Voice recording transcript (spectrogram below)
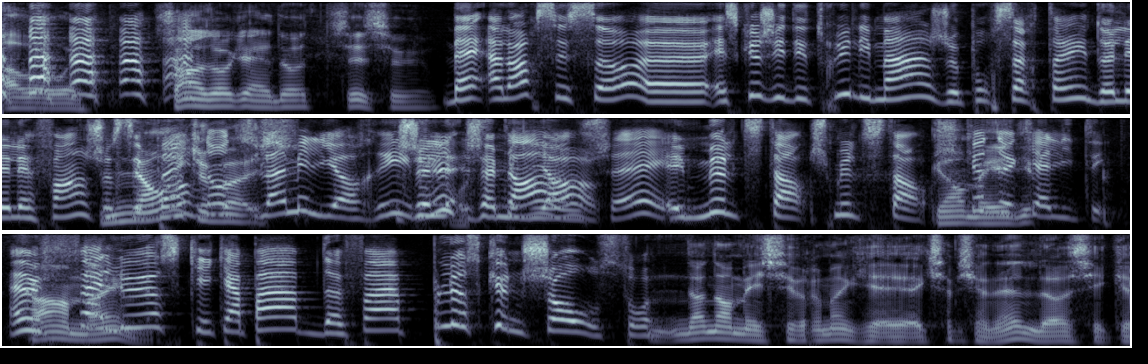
Ah, ouais, ouais. Sans aucun doute, c'est sûr. ben, alors, c'est ça. Euh, Est-ce que j'ai détruit l'image pour certains de l'éléphant? Je sais Non, pas. tu non, vas- tu l'as amélioré. J'améliore. hey. Et multitâche, multitâche. Non, Que mais- de qualité. Un Quand même. phallus qui est capable de faire plus qu'une chose, toi. Non, non, mais c'est vraiment exceptionnel, là. C'est que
